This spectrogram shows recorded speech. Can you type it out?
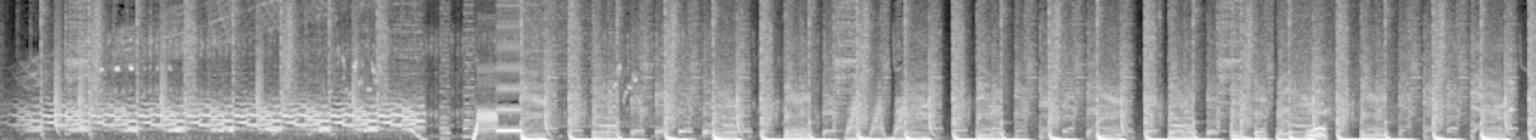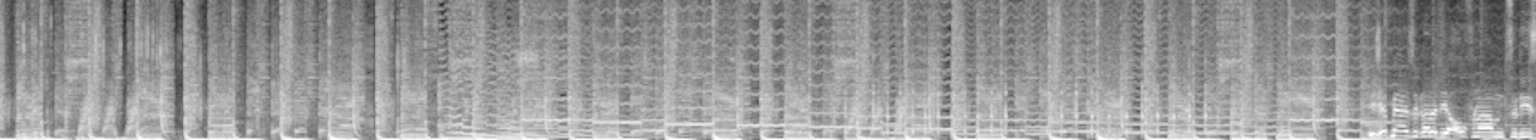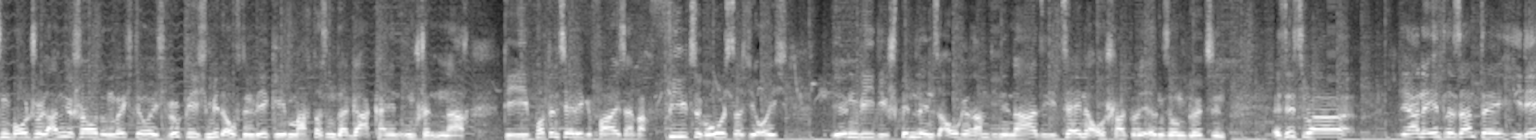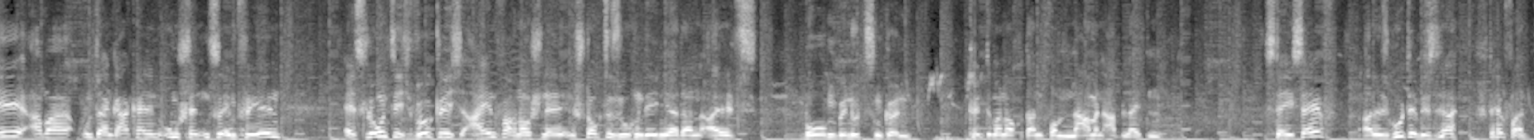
Ich habe mir also gerade die Aufnahmen zu diesem Boat Drill angeschaut und möchte euch wirklich mit auf den Weg geben, macht das unter gar keinen Umständen nach. Die potenzielle Gefahr ist einfach viel zu groß, dass ihr euch irgendwie die Spindel ins Auge rammt, in die Nase, die Zähne ausschlagt oder irgend so ein Blödsinn. Es ist zwar ja, eine interessante Idee, aber unter gar keinen Umständen zu empfehlen. Es lohnt sich wirklich einfach noch schnell einen Stock zu suchen, den ihr dann als Bogen benutzen könnt. Könnte man auch dann vom Namen ableiten. Stay safe, alles Gute bis dann, Stefan.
